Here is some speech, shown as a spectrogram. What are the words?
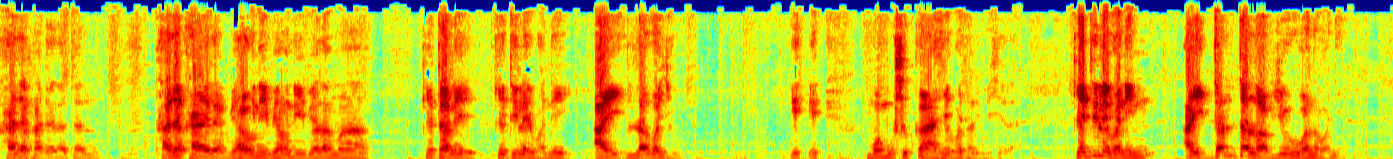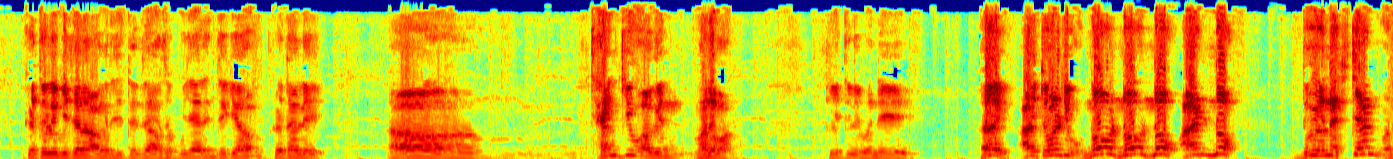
खाजा खाँदै रहेछन् खाजा खाएर भ्याउने भ्याउने बेलामा केटाले केटीलाई भने आई लभ यु। म मुसुक्क हाँसेँ पछाडि बसेर केटीले भनिन् आई डन्ट लभ यु भन भनिन्। केटाले बिचरा अङ्ग्रेजी त आउँछ बुझाइदिन्छ क्या हो। केटाले थ्याङ्क यू अगेन भन भन केटीले भने है I told you no no no I no do understand भन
